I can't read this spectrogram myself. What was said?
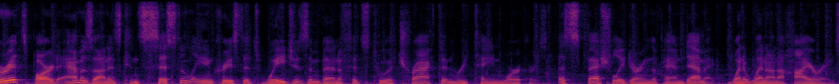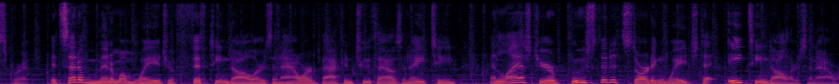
For its part, Amazon has consistently increased its wages and benefits to attract and retain workers, especially during the pandemic, when it went on a hiring spree. It set a minimum wage of $15 an hour back in 2018, and last year boosted its starting wage to $18 an hour,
